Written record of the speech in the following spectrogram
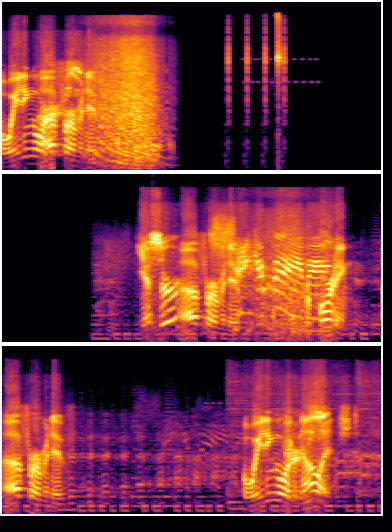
Awaiting orders. Affirmative. Yes, sir. Affirmative. Shake it, baby. Reporting. Affirmative. Awaiting orders. Acknowledged.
